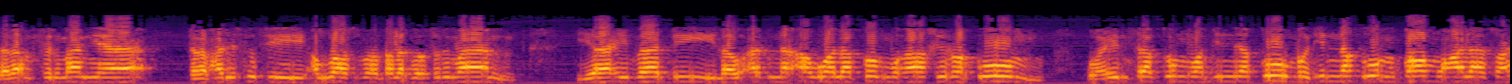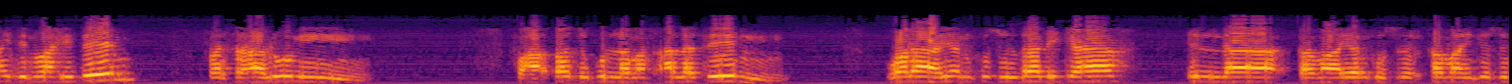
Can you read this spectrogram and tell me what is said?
dalam firman-Nya dalam hadis qudsi Allah Subhanahu wa taala berfirman يا عبادي لو أن أولكم وآخركم وإنسكم وجنكم وجنكم قاموا على صعيد واحد فسألوني فأعطيت كل مسألة ولا ينقص ذلك illa kama yang kama yankusu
